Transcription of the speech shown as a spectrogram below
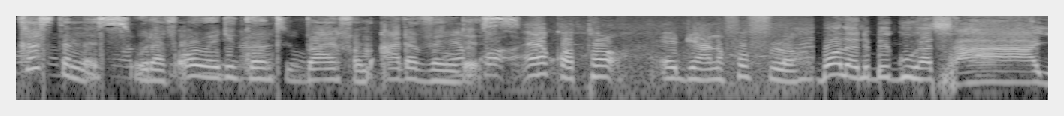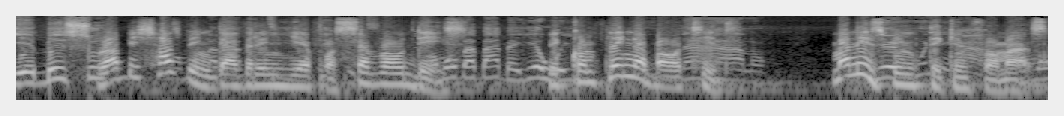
customers would have already gone to buy from other vendors. Rubbish has been gathering here for several days. We complain about it. Money is being taken from us,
